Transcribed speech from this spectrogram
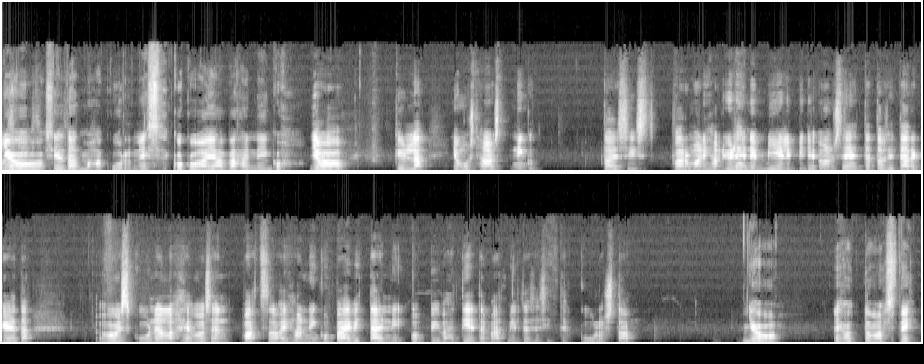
Joo, siltä, että maha kurnis koko ajan vähän niin kuin. Joo, kyllä. Ja mustahan olisi, niin kuin, tai siis varmaan ihan yleinen mielipide on se, että tosi tärkeää olisi kuunnella hevosen vatsaa ihan niin kuin päivittäin, niin oppii vähän tietämään, että miltä se sitten kuulostaa. Joo, ehdottomasti.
